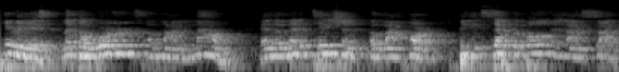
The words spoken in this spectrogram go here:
Here it is. Let the words of my mouth and the meditation of my heart be acceptable in thy sight.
